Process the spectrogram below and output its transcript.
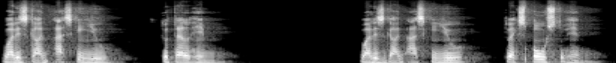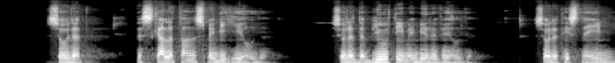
What is God asking you to tell Him? What is God asking you to expose to Him so that the skeletons may be healed, so that the beauty may be revealed, so that His name,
